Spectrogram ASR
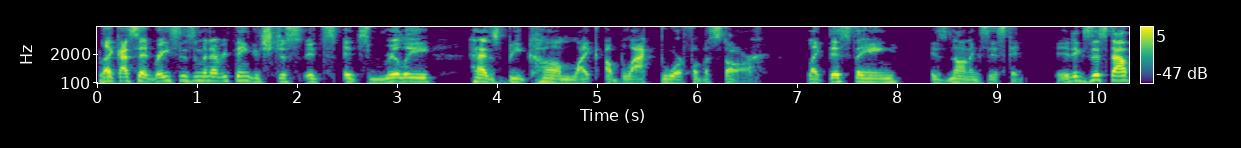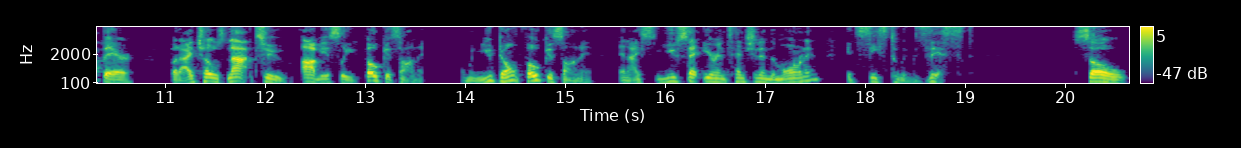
like I said, racism and everything, it's just, it's, it's really has become like a black dwarf of a star. Like this thing is non existent. It exists out there, but I chose not to obviously focus on it. And when you don't focus on it and I, you set your intention in the morning, it ceased to exist. So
